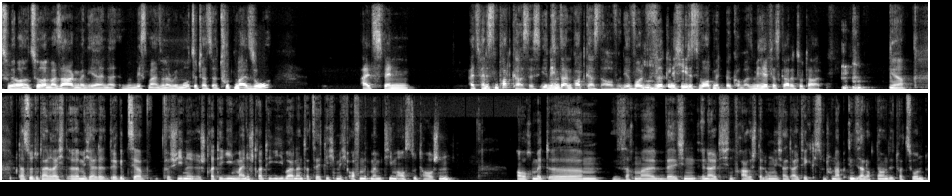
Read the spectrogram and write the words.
Zuhörern und Zuhörern mal sagen, wenn ihr der, beim nächsten Mal in so einer Remote-Situation tut mal so, als wenn als wenn es ein Podcast ist. Ihr nehmt einen Podcast auf und ihr wollt mhm. wirklich jedes Wort mitbekommen. Also mir hilft das gerade total. Ja, da hast du total recht, äh, Michael. Da, gibt es ja verschiedene Strategien. Meine Strategie war dann tatsächlich, mich offen mit meinem Team auszutauschen. Auch mit, ähm, ich sag mal, welchen inhaltlichen Fragestellungen ich halt alltäglich zu tun habe in dieser Lockdown-Situation.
